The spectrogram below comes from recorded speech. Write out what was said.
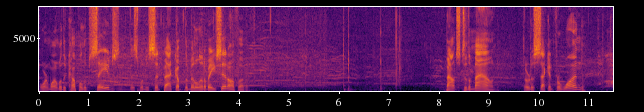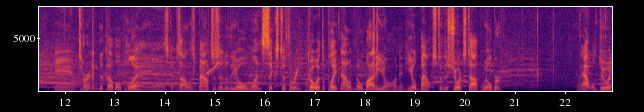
Four and one with a couple of saves. And this one is sent back up the middle and a base hit off of it. Bounce to the mound. Throw to second for one. And turning the double play as Gonzalez bounces into the old 1 6 to 3. Go at the plate now with nobody on, and he'll bounce to the shortstop Wilbur. And that will do it.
